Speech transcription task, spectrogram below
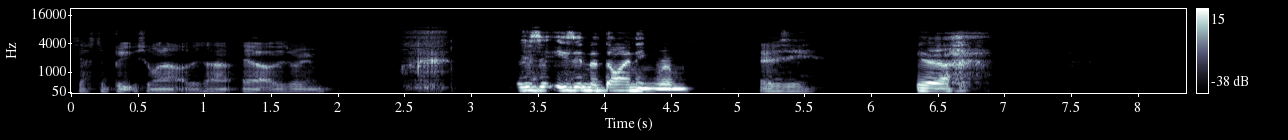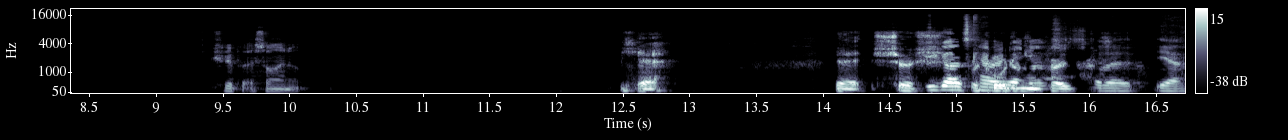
He has to boot someone out of his out, out of his room. He's he's in the dining room. Oh, is he? Yeah. Should have put a sign up. Yeah. Yeah, shush. You guys carry on. Gotta, yeah,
